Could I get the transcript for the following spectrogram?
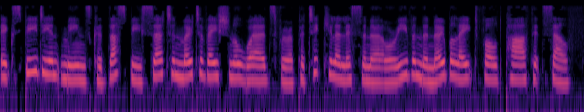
Expedient means could thus be certain motivational words for a particular listener or even the Noble Eightfold Path itself.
